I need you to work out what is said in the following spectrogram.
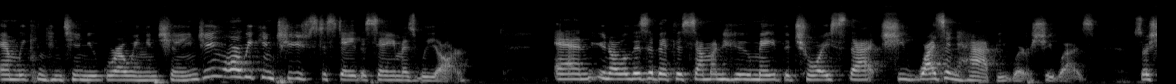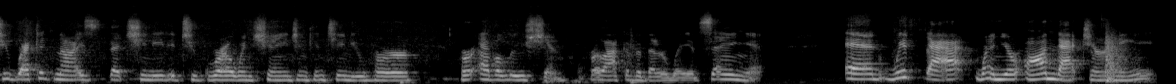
and we can continue growing and changing, or we can choose to stay the same as we are. And, you know, Elizabeth is someone who made the choice that she wasn't happy where she was. So she recognized that she needed to grow and change and continue her her evolution, for lack of a better way of saying it. And with that, when you're on that journey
